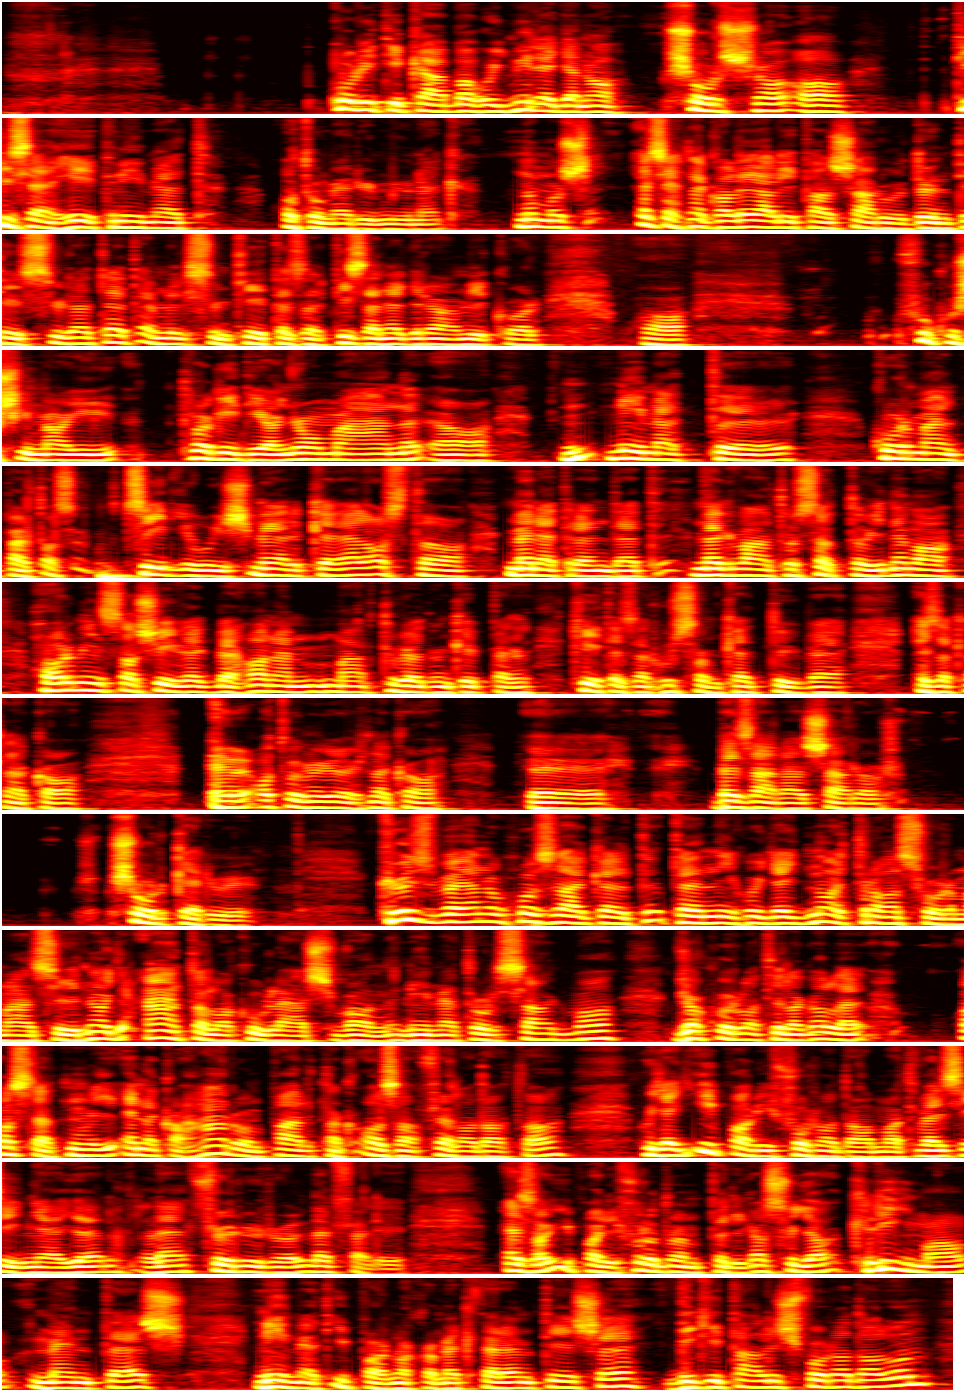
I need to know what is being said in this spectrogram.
politikában, hogy mi legyen a sorsa a 17 német atomerőműnek. Na most ezeknek a leállításáról döntés született, emlékszünk 2011-re, amikor a fukushimai tragédia nyomán a német kormánypárt, az CDU is Merkel azt a menetrendet megváltoztatta, hogy nem a 30-as években, hanem már tulajdonképpen 2022-ben ezeknek a atomerőknek a ö, bezárására sor kerül. Közben hozzá kell tenni, hogy egy nagy transformáció, egy nagy átalakulás van Németországban, gyakorlatilag azt lehet mondani, hogy ennek a három pártnak az a feladata, hogy egy ipari forradalmat vezényeljen le fölülről lefelé. Ez az ipari forradalom pedig az, hogy a klímamentes német iparnak a megteremtése, digitális forradalom,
